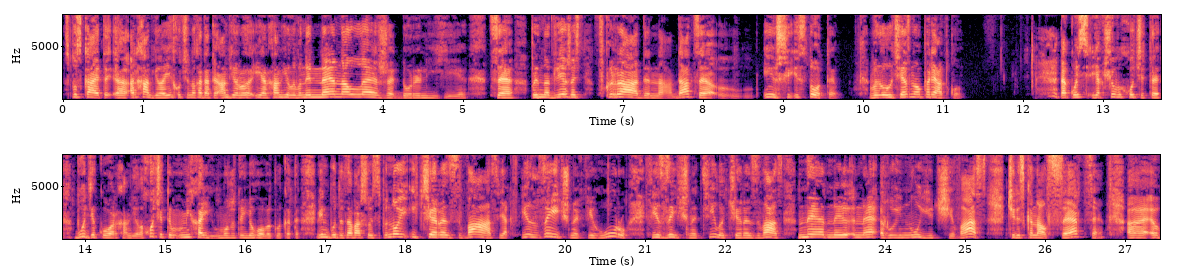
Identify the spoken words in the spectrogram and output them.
спускаєте е, архангела. Я хочу нагадати, ангели і архангели вони не належать до релігії. Це принадлежність вкрадена, да? це е, інші істоти величезного порядку. Так ось, якщо ви хочете будь-якого архангела, хочете Міхаїл, можете його викликати. Він буде за вашою спиною і через вас, як фізичну фігуру, фізичне тіло, через вас, не, не, не руйнуючи вас через канал серце, е, е,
